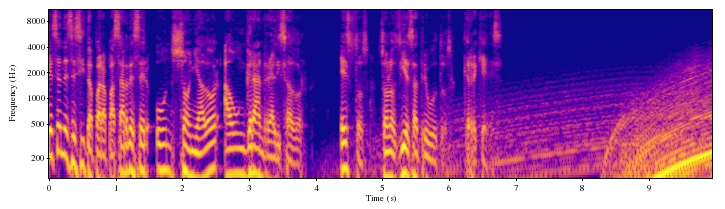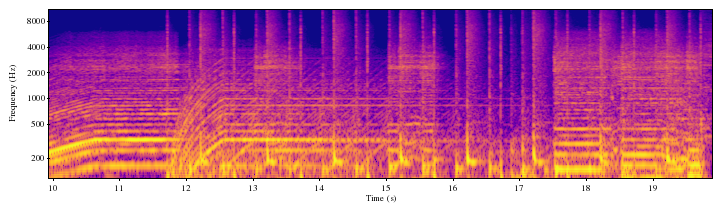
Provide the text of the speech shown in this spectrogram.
¿Qué se necesita para pasar de ser un soñador a un gran realizador? Estos son los 10 atributos que requieres.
